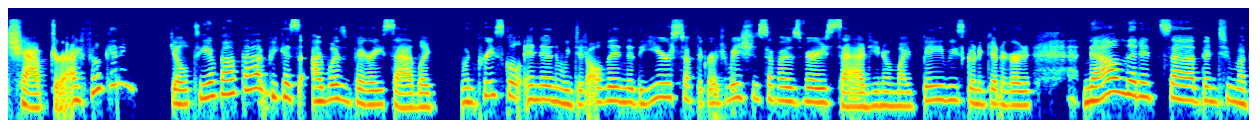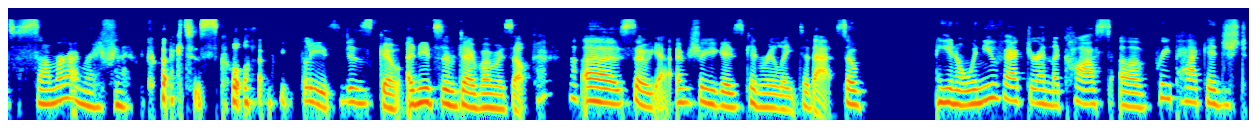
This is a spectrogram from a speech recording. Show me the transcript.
chapter. I feel getting guilty about that because I was very sad. Like when preschool ended and we did all the end of the year stuff, the graduation stuff, I was very sad. You know, my baby's going to kindergarten. Now that it's uh, been two months of summer, I'm ready for them to go back to school. I'm like, please just go. I need some time by myself. Uh, so yeah, I'm sure you guys can relate to that. So you know, when you factor in the cost of prepackaged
